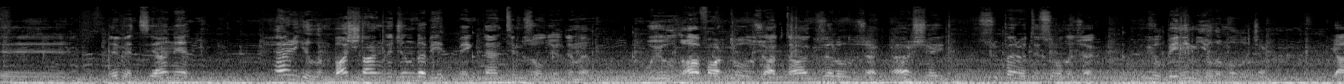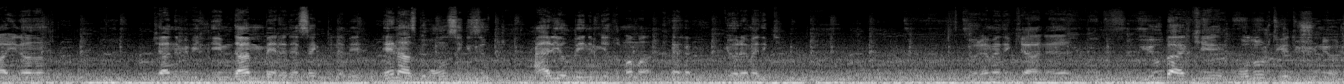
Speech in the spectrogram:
Ee, evet yani her yılın başlangıcında bir beklentimiz oluyor değil mi? Bu yıl daha farklı olacak, daha güzel olacak. Her şey süper ötesi olacak. Bu yıl benim yılım olacak. Ya inanın kendimi bildiğimden beri desek bile bir en az bir 18 yıldır. Her yıl benim yılım ama göremedik. Göremedik yani. Bu yıl belki olur diye düşünüyorum.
